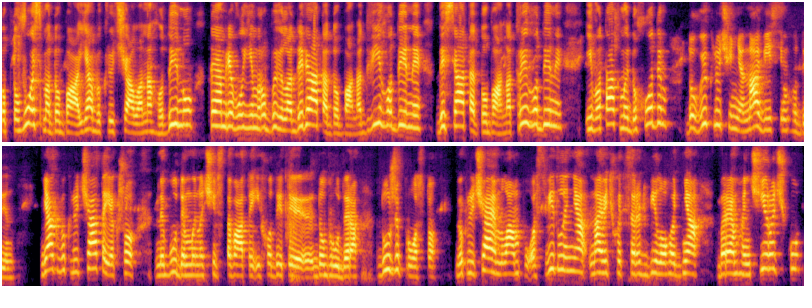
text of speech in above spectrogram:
Тобто, восьма доба я виключала на годину, темряву їм робила, дев'ята доба на 2 години, десята доба на 3 години. І отак ми доходимо до виключення на 8 годин. Як виключати, якщо не будемо ми ночі вставати і ходити е, до брудера? Дуже просто. Виключаємо лампу освітлення, навіть хоч серед білого дня беремо ганчірочку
